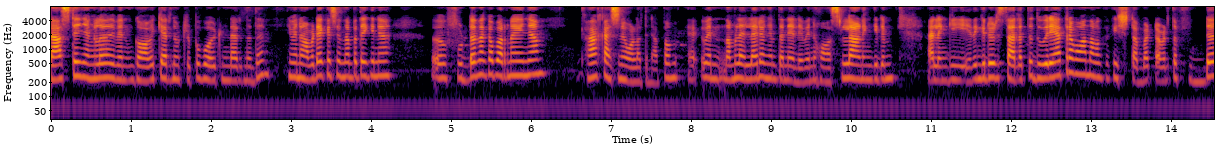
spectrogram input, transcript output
ലാസ്റ്റ് ഞങ്ങൾ ഇവൻ ഗോവയ്ക്കായിരുന്നു ട്രിപ്പ് പോയിട്ടുണ്ടായിരുന്നത്. ഇവൻ അവിടെയൊക്കെ ചെന്നപ്പോഴത്തേക്കിന് ഫുഡെന്നൊക്കെ പറഞ്ഞു കഴിഞ്ഞാൽ ആ കാശിന് കൊള്ളത്തില്ല. അപ്പം നമ്മളെല്ലാവരും അങ്ങനെ തന്നെയല്ലേ? ഇവൻ ഹോസ്റ്റലിലാണെങ്കിലും അല്ലെങ്കിൽ ഏതെങ്കിലും ഒരു സ്ഥലത്ത് ദൂരയാത്ര പോകാൻ നമുക്കൊക്കെ ഇഷ്ടം. ബട്ട് അവിടുത്തെ ഫുഡ്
